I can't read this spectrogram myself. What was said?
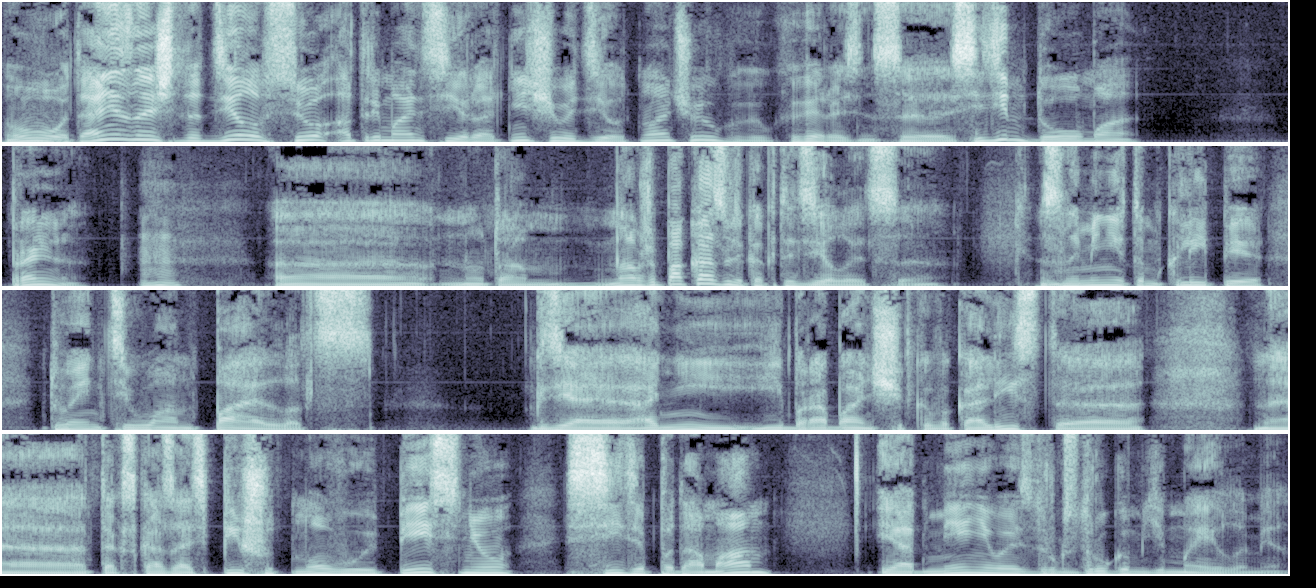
Вот. Они, значит, это дело все отремонтируют. Нечего делать. Ну, а что, какая разница? Сидим дома. Правильно? А, ну, там, нам же показывали, как это делается. В знаменитом клипе 21 Pilots, где они и барабанщик, и вокалист, э, э, так сказать, пишут новую песню, сидя по домам и обмениваясь друг с другом e-mail'ами.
